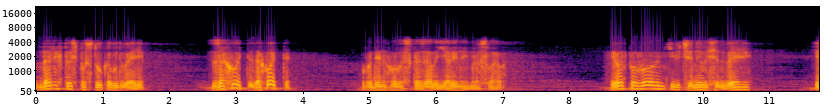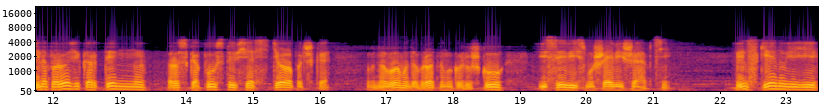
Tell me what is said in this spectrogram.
далі хтось постукав у двері. Заходьте, заходьте, в один голос сказали Ярина і Мирослава. І от поволеньки відчинилися двері, і на порозі картинно розкапустився Стьопочка в новому добротному кожушку і сивій смушевій шапці. Він скинув її,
